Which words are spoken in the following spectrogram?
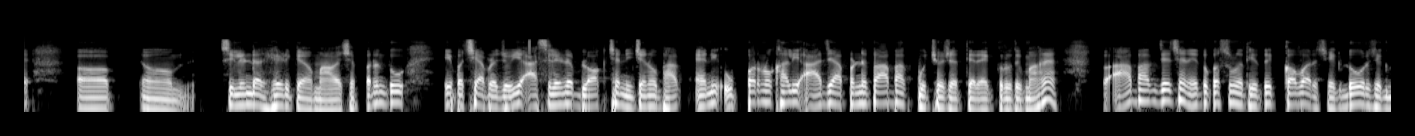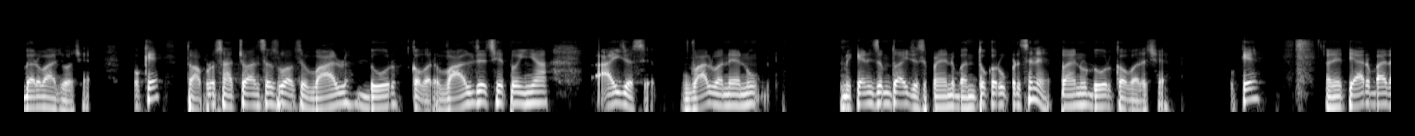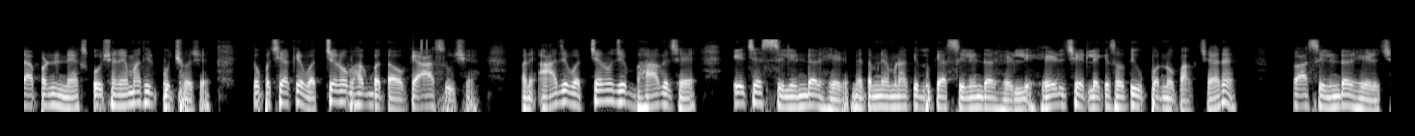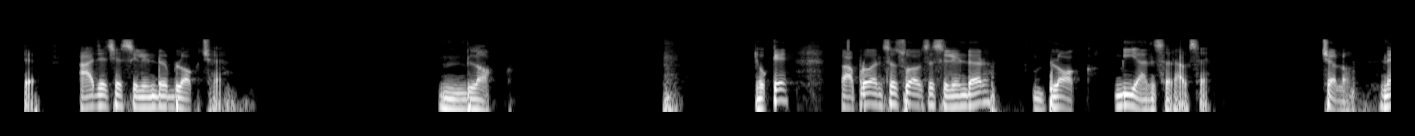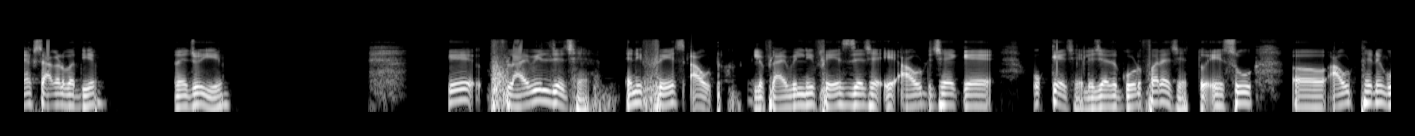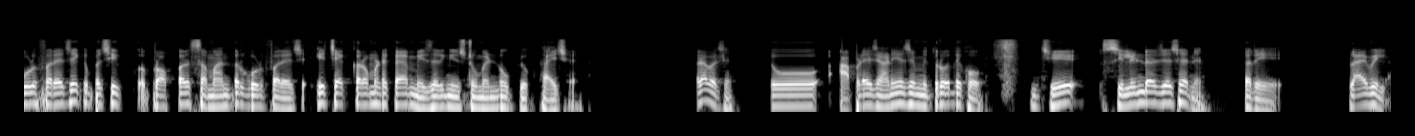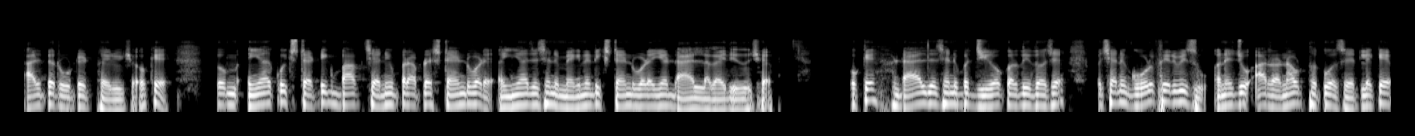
સિલિન્ડર હેડ કહેવામાં આવે છે. પરંતુ એ પછી આપણે જોઈએ, આ સિલિન્ડર બ્લોક છે નીચેનો ભાગ. એની ઉપરનો ખાલી આ જે આપણને તો આ ભાગ પૂછ્યો છે અત્યારે આકૃતિમાં, હે તો આ ભાગ જે છે ને, એ તો કશું નથી તો એક કવર છે, એક ડોર છે, એક દરવાજો છે. ઓકે? તો આપણો સાચો આન્સર શું આવશે? વાલ્વ ડોર કવર વાલ્વ જે છે તો અહીંયા આવી જશે. વાલ્વ અને એનું મિકેનિઝમ તો આવી જશે, પણ એને બંધ તો કરવું પડશે ને? તો એનું ડોર કવર છે. ઓકે? અને ત્યારબાદ આપણને નેક્સ્ટ ક્વેશ્ચન એમાંથી જ પૂછ્યો છે. તો પછી આ કે વચ્ચેનો ભાગ બતાવો કે આ શું છે? અને આ જે વચ્ચેનો જે ભાગ છે, એ છે સિલિન્ડર હેડ મેં તમને હમણાં કીધું કે આ સિલિન્ડર હેડ હેડ છે એટલે કે સૌથી ઉપરનો ભાગ છે ને? તો આ સિલિન્ડર હેડ છે. આ જે છે સિલિન્ડર બ્લોક છે. બ્લોક. ઓકે તો આપણો આન્સર શું આવશે? સિલિન્ડર બ્લોક બી આન્સર આવશે. ચલો નેક્સ્ટ આગળ વધીએ અને જોઈએ કે ફ્લાયવીલ જે છે, એની ફેસ આઉટ, એટલે ફ્લાયવીલની ફેસ જે છે, એ આઉટ છે કે ઓકે છે? એટલે જ્યારે ગોળ ફરે છે, તો એ શું આઉટ થઈને ગોળ ફરે છે કે પછી પ્રોપર સમાંતર ગોળ ફરે છે? એ ચેક કરવા માટે કયા મેઝરિંગ ઇન્સ્ટ્રુમેન્ટનો ઉપયોગ થાય છે? બરાબર છે? તો આપણે જાણીએ છીએ મિત્રો, દેખો, જે સિલિન્ડર જે છે ને, અરે ફ્લાયવ્હીલ આ રીતે રોટેટ થઈ રહ્યું છે, ઓકે? તો અહીંયા કોઈક સ્ટેટિક ભાગ છે, એની ઉપર આપણે સ્ટેન્ડ વડે અહીંયા જે છે ને મેગ્નેટિક સ્ટેન્ડ વડે અહીંયા ડાયલ લગાવી દીધું છે. ઓકે? ડાયલ જે છે એની પર જીરો કરી દીધો છે. પછી આને ગોળ ફેરવીશું અને જો આ રનઆઉટ થતું હશે, એટલે કે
